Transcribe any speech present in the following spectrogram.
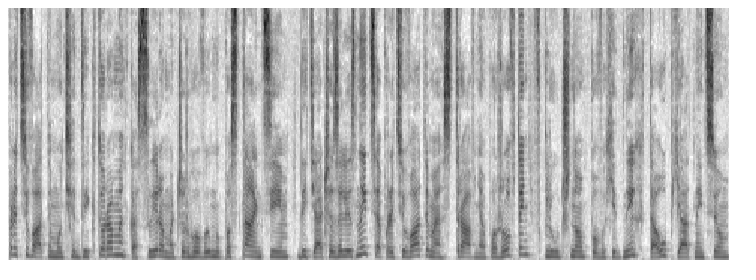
працюватимуть дикторами, касирами, черговими по станції. Дитяча залізниця працюватиме з травня по жовтень, включно по вихідних та у п'ятницю.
